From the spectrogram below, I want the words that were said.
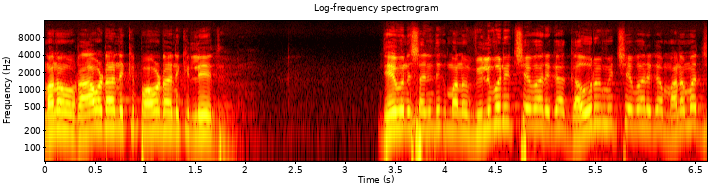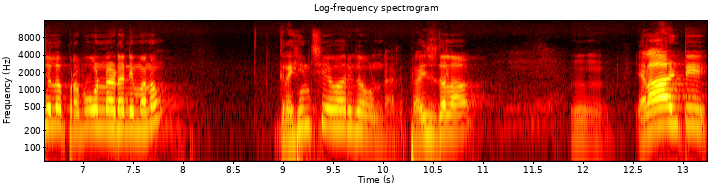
మనం రావడానికి పోవడానికి లేదు. దేవుని సన్నిధికి మనం విలువనిచ్చేవారిగా గౌరవం ఇచ్చేవారిగా మన మధ్యలో ప్రభు ఉన్నాడని మనం గ్రహించేవారుగా ఉండాలి. ప్రైజ్ దలా ఎలాంటి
